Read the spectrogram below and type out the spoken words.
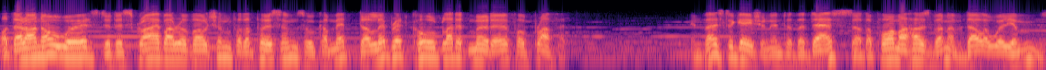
But there are no words to describe our revulsion for the persons who commit deliberate cold blooded murder for profit. Investigation into the deaths of the former husband of Della Williams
